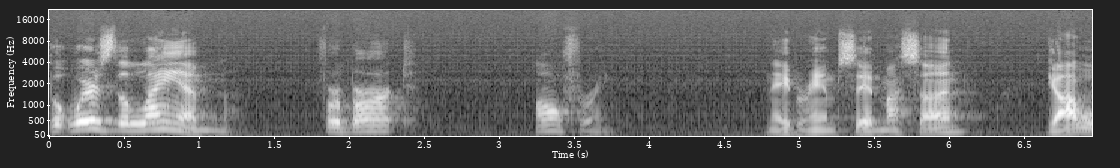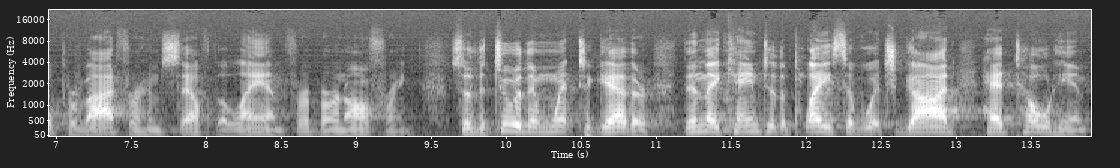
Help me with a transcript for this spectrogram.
but where's the lamb for a burnt offering? And Abraham said, My son, God will provide for himself the lamb for a burnt offering. So the two of them went together. Then they came to the place of which God had told him.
